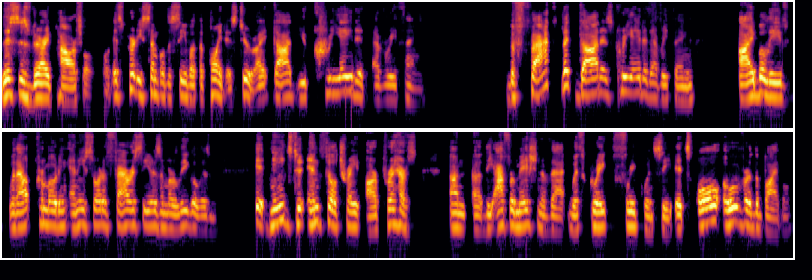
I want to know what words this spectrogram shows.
This is very powerful. It's pretty simple to see what the point is, too, right? God, you created everything. The fact that God has created everything, I believe, without promoting any sort of Phariseeism or legalism, it needs to infiltrate our prayers on uh, the affirmation of that with great frequency. It's all over the Bible.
